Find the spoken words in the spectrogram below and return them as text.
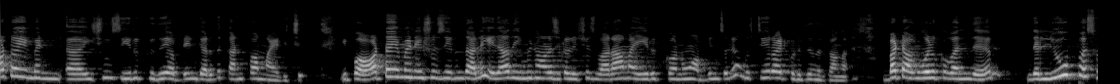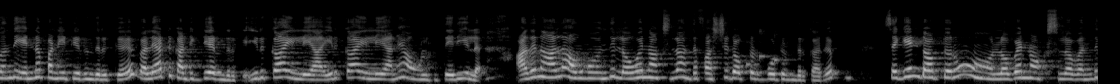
ஆட்டோஇமென் இஷ்யூஸ் இருக்குது அப்படிங்கிறது கன்ஃபார்ம் ஆயிடுச்சு. இப்போ ஆட்டோஇமென் இஷ்யூஸ் இருந்தாலே ஏதாவது இம்யூனாலஜிக்கல் இஷ்யூஸ் வராமல் இருக்கணும் அப்படின்னு சொல்லி அவங்க ஸ்டீராய்டு கொடுத்துருந்துருக்காங்க. பட் அவங்களுக்கு வந்து இந்த லியூப்பஸ் வந்து என்ன பண்ணிட்டு இருந்திருக்கு? விளையாட்டு காட்டிக்கிட்டே இருந்திருக்கு. இருக்கா இல்லையா? இருக்கா இல்லையானே அவங்களுக்கு தெரியல. அதனால அவங்க வந்து லோவனாக்ஸில் அந்த ஃபர்ஸ்ட் டாக்டர் போட்டிருந்திருக்காரு. செகண்ட் டாக்டரும் லொவனாக்ஸில் வந்து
